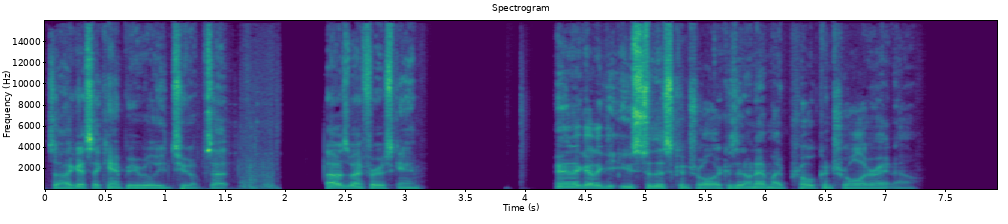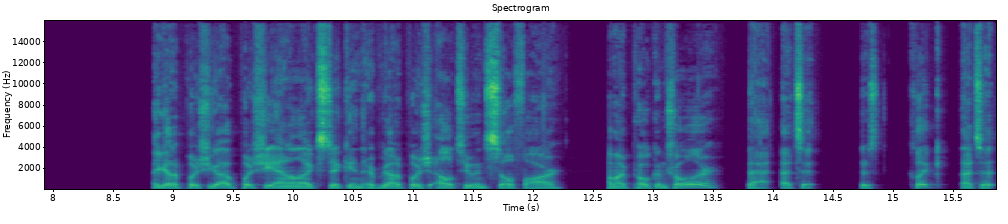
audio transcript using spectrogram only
so I guess I can't be really too upset. That was my first game. And I gotta get used to this controller because I don't have my pro controller right now. I gotta push you gotta push the analog stick in or gotta push L2 and so far. On my pro controller, that that's it. Just click, that's it.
